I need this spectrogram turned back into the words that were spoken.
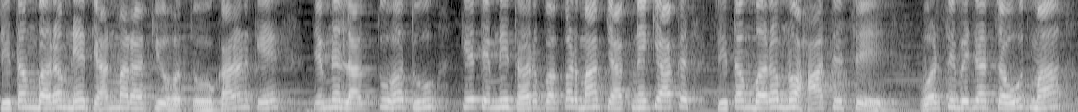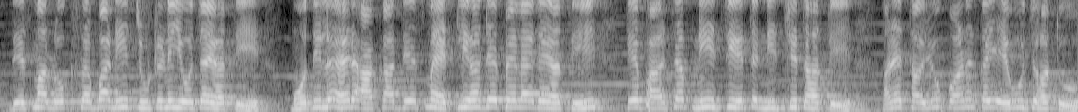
ચિદમ્બરમને ધ્યાનમાં રાખ્યું હતું, કારણ કે તેમને લાગતું હતું કે તેમની ધરપકડમાં ક્યાંક ને ક્યાંક ચિદમ્બરમનો હાથ છે. વર્ષે બે હજાર ચૌદમાં દેશમાં લોકસભાની ચૂંટણી યોજાઈ હતી. મોદી લહેર આખા દેશમાં એટલી હદે ફેલાઈ ગઈ હતી કે ભાજપની જીત નિશ્ચિત હતી અને થયું પણ કંઈ એવું જ હતું.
